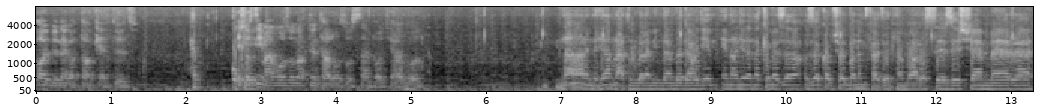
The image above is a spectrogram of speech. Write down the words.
Albin megadta a kettőt. Hát, okay. És azt imádmozónak tűnt Alonso szempontjából. Na, mindegy, nem látunk bele mindenbe, de hogy én, én annyira nekem ezzel, ezzel kapcsolatban nem feltétlenül van rossz érzésem, mert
